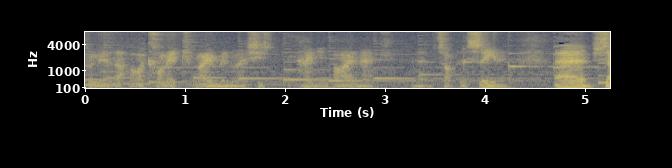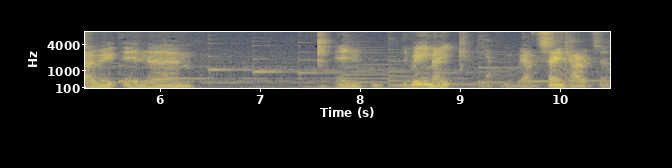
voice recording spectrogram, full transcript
from the, that iconic moment where she's hanging by her neck at the top of the ceiling. Um, so in um, in the remake, Yeah. we have the same character,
